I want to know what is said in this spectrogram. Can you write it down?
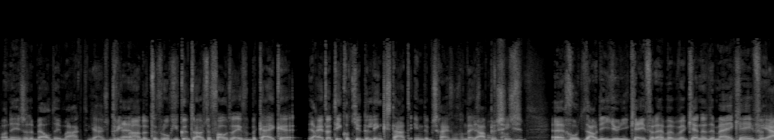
wanneer ze de melding maakt. Juist, drie En- maanden te vroeg. Je kunt trouwens de foto even bekijken bij het artikeltje. De link staat in de beschrijving van deze Ja, podcast. precies. Eh, goed, nou, die junikever. We kennen de meikever. Ja,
